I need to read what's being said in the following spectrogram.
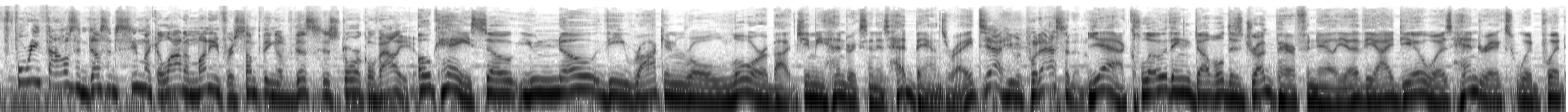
40,000 doesn't seem like a lot of money for something of this historical value. Okay, so you know the rock and roll lore about Jimi Hendrix and his headbands, right? Yeah, he would put acid in them. Yeah, clothing doubled as drug paraphernalia. The idea was Hendrix would put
